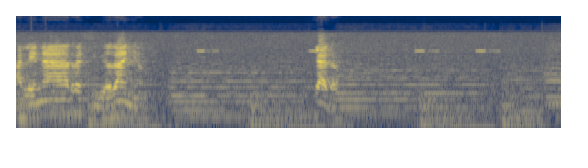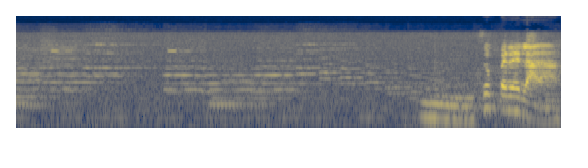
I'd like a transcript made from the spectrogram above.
Alena recibió daño. Claro. Mm, super helada.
